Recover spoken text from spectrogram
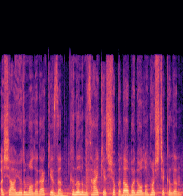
Aşağı yorum olarak yazın. Kanalımız Herkes Şoka'da abone olun. Hoşçakalın.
